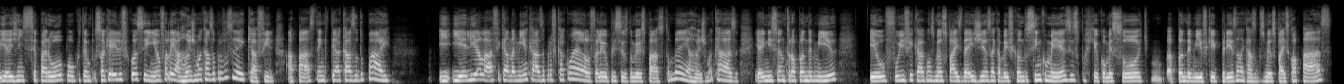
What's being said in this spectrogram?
e aí a gente se separou pouco tempo. Só que aí ele ficou assim, eu falei, arranja uma casa pra você, que a filha, a paz tem que ter a casa do pai. E, e ele ia lá ficar na minha casa pra ficar com ela. Eu falei, eu preciso do meu espaço também, arranja uma casa. E aí nisso entrou a pandemia. Eu fui ficar com os meus pais 10 dias, acabei ficando cinco meses, porque começou tipo, a pandemia, fiquei presa na casa dos meus pais com a paz.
